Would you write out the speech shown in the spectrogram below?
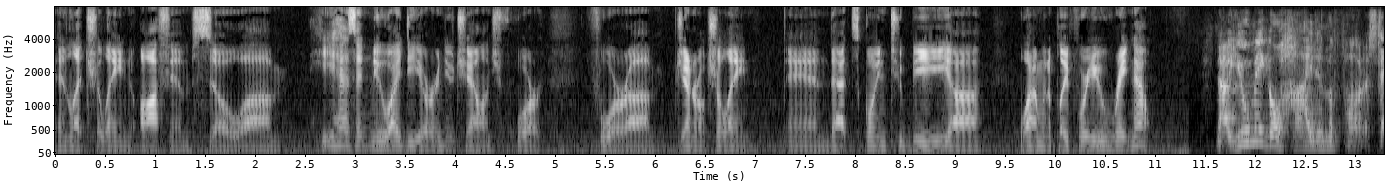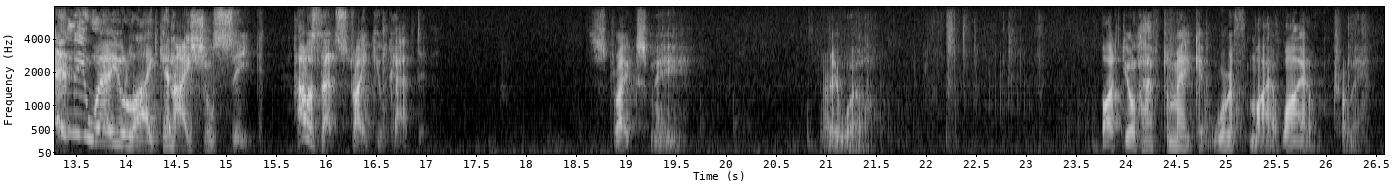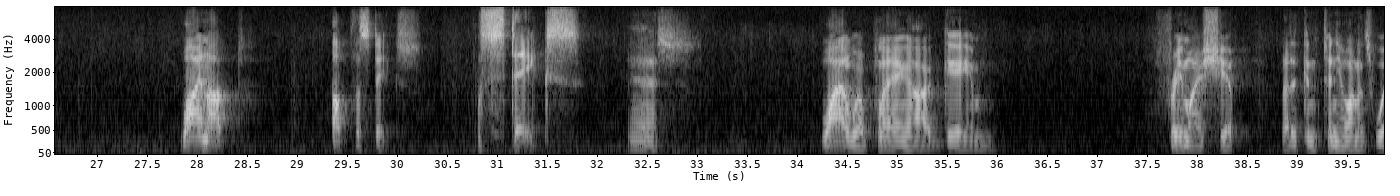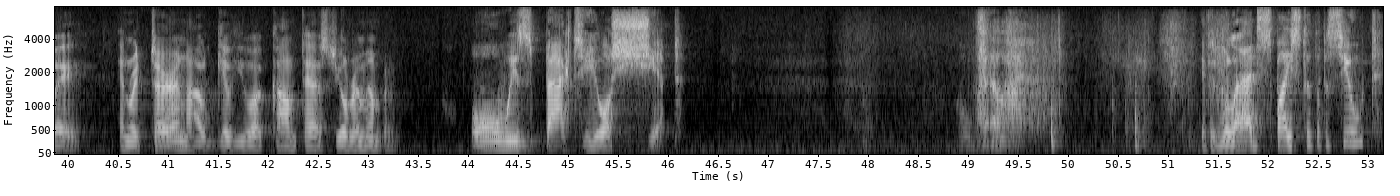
and let Trelane off him. So um, he has a new idea or a new challenge for for uh, General Trelane, and that's going to be uh, what I'm going to play for you right now. Now you may go hide in the forest anywhere you like, and I shall seek. How does that strike you, Captain? Strikes me very well. But you'll have to make it worth my while, Trelane. Why not up the stakes? The stakes? Yes. While we're playing our game, free my ship. Let it continue on its way. In return, I'll give you a contest you'll remember. Always back to your ship. Oh, well. If it will add spice to the pursuit,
